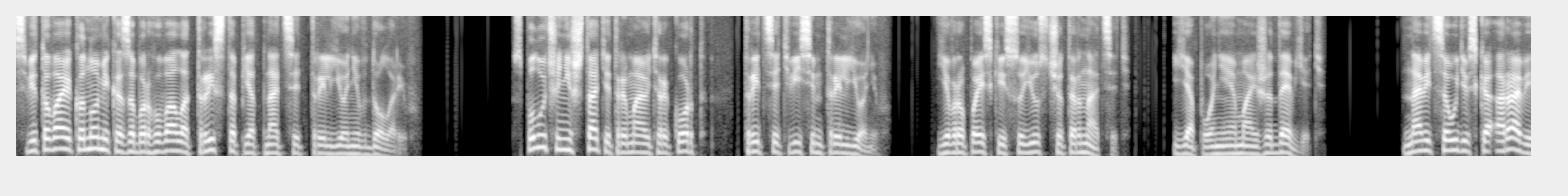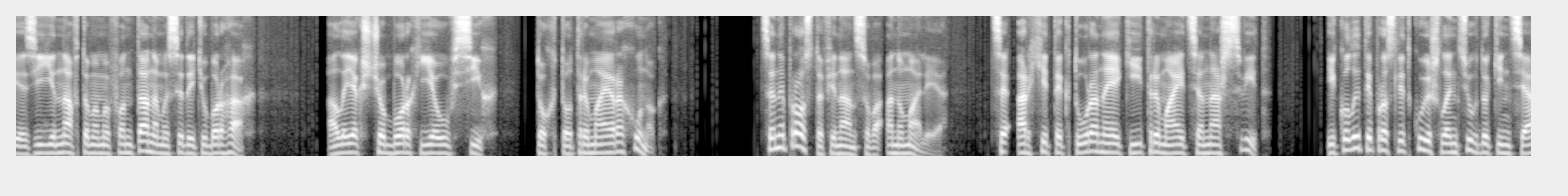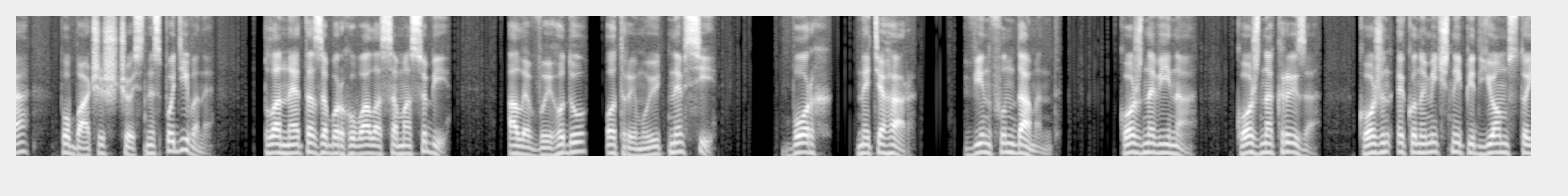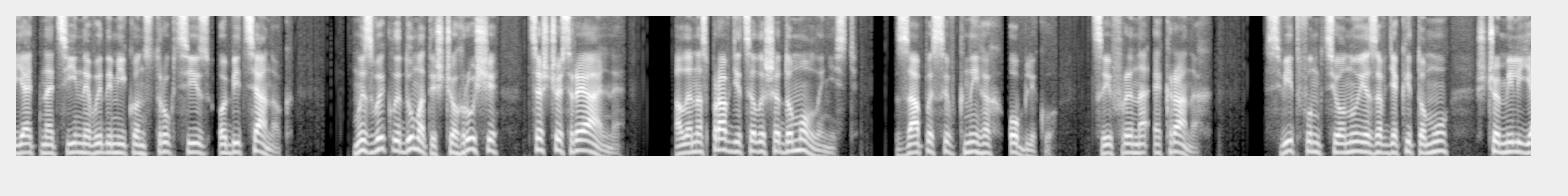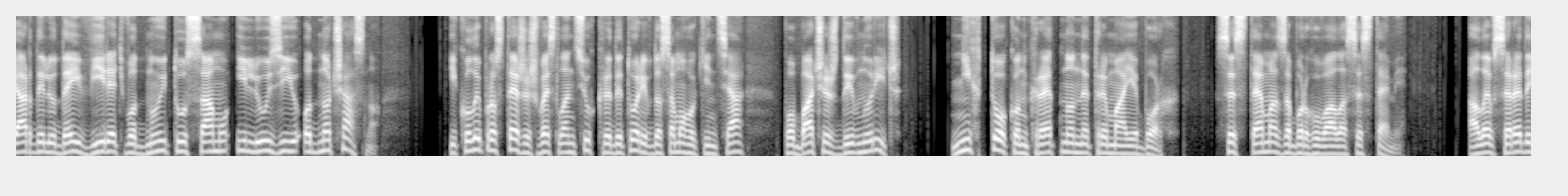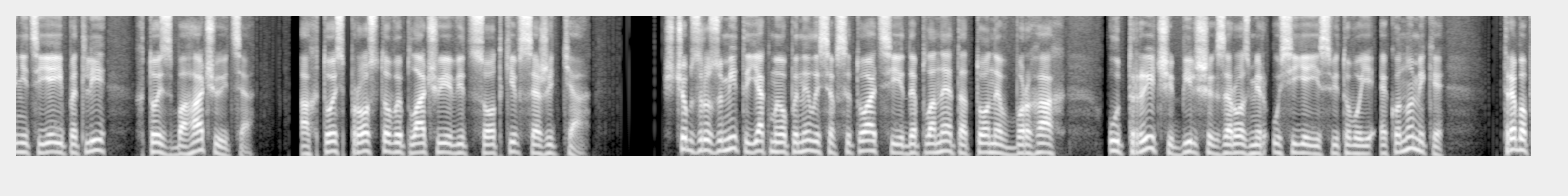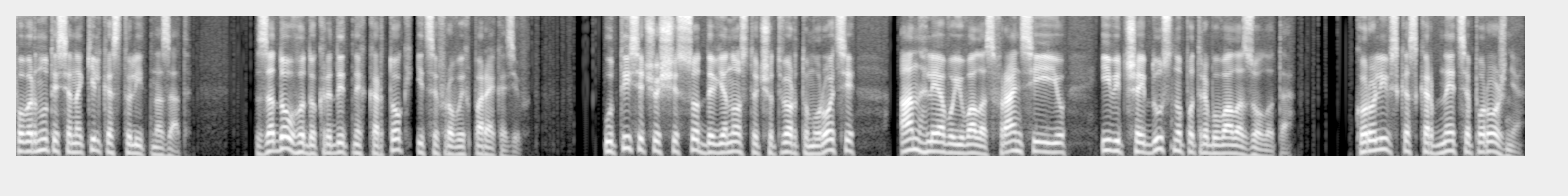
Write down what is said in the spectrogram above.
Світова економіка заборгувала 315 трильйонів доларів. Сполучені Штати тримають рекорд 38 трильйонів, Європейський Союз 14, Японія майже 9. Навіть Саудівська Аравія з її нафтовими фонтанами сидить у боргах. Але якщо борг є у всіх, то хто тримає рахунок? Це не просто фінансова аномалія, це архітектура, на якій тримається наш світ. І коли ти прослідкуєш ланцюг до кінця, побачиш щось несподіване. Планета заборгувала сама собі, але вигоду отримують не всі. Борг не тягар, він фундамент. Кожна війна, кожна криза, кожен економічний підйом стоять на цій невидимій конструкції з обіцянок. Ми звикли думати, що гроші це щось реальне, але насправді це лише домовленість, записи в книгах обліку, цифри на екранах. Світ функціонує завдяки тому, що мільярди людей вірять в одну й ту саму ілюзію одночасно. І коли простежиш весь ланцюг кредиторів до самого кінця, побачиш дивну річ ніхто конкретно не тримає борг. Система заборгувала системі. Але всередині цієї петлі хтось збагачується, а хтось просто виплачує відсотки все життя. Щоб зрозуміти, як ми опинилися в ситуації, де планета тоне в боргах утричі більших за розмір усієї світової економіки, треба повернутися на кілька століть назад. Задовго до кредитних карток і цифрових переказів. У 1694 році Англія воювала з Францією і відчайдусно потребувала золота. Королівська скарбниця порожня.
